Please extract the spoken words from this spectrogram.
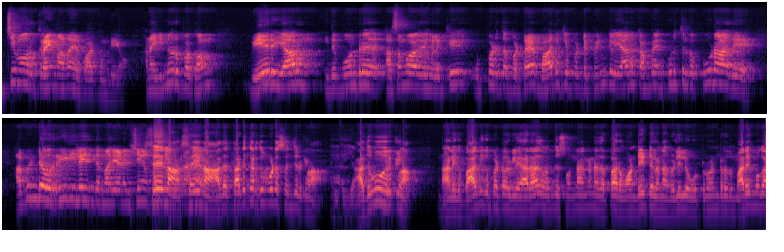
நிச்சயமா ஒரு கிரைமா தான் இதை பார்க்க முடியும். ஆனா இன்னொரு பக்கம் வேறு யாரும் இது போன்ற அசம்பாவிதங்களுக்கு உட்படுத்தப்பட்ட பாதிக்கப்பட்ட பெண்கள் யாரும் கம்ப்ளைண்ட் கொடுத்துருக்க கூடாது அப்படின்ற ஒரு ரீதியில இந்த மாதிரியான விஷயங்கள் செய்யலாம் செய்யலாம். அதை தடுக்கிறதுக்கு கூட செஞ்சிருக்கலாம். அதுவும் இருக்கலாம். நாளைக்கு பாதிக்கப்பட்டவர்கள் யாராவது வந்து சொன்னாங்கன்னு அதை பாரு ஒன் டீட்டெயில் நான் வெளியில விட்டுருவேன்றது மறைமுக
